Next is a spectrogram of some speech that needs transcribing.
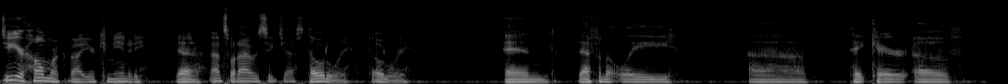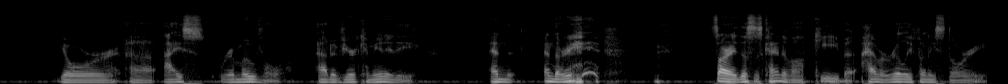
Do your homework about your community. Yeah, That's what I would suggest. totally, totally. And definitely uh, take care of your uh, ice removal out of your community, and and the re- sorry, this is kind of off key, but I have a really funny story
